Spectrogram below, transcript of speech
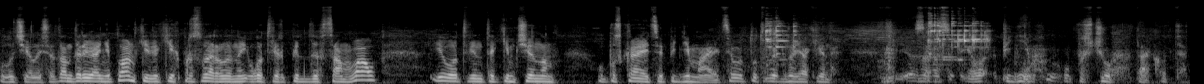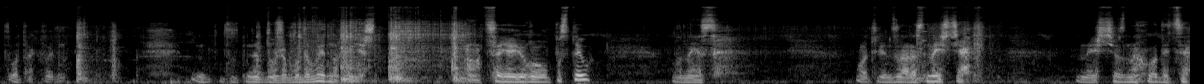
получилися. Там дерев'яні планки, в яких просверлений отвір під сам вал, і от він таким чином опускається, піднімається. От тут видно, як він. Я зараз його підніму, опущу. Так, от, от так видно. Тут не дуже буде видно, звісно. Це я його опустив вниз. От він зараз нижче, нижче знаходиться.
